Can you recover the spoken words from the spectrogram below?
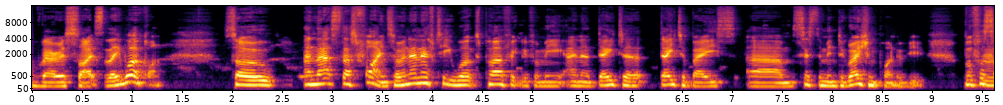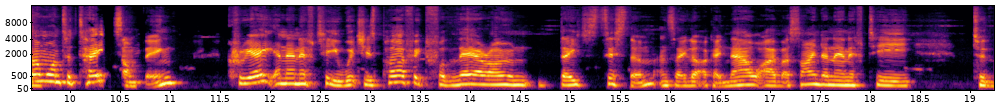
various sites that they work on. So and that's that's fine. So an nft works perfectly for me and a data database um, system integration point of view. But for mm. someone to take something create an nft which is perfect for their own data system and say look okay now i've assigned an nft to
